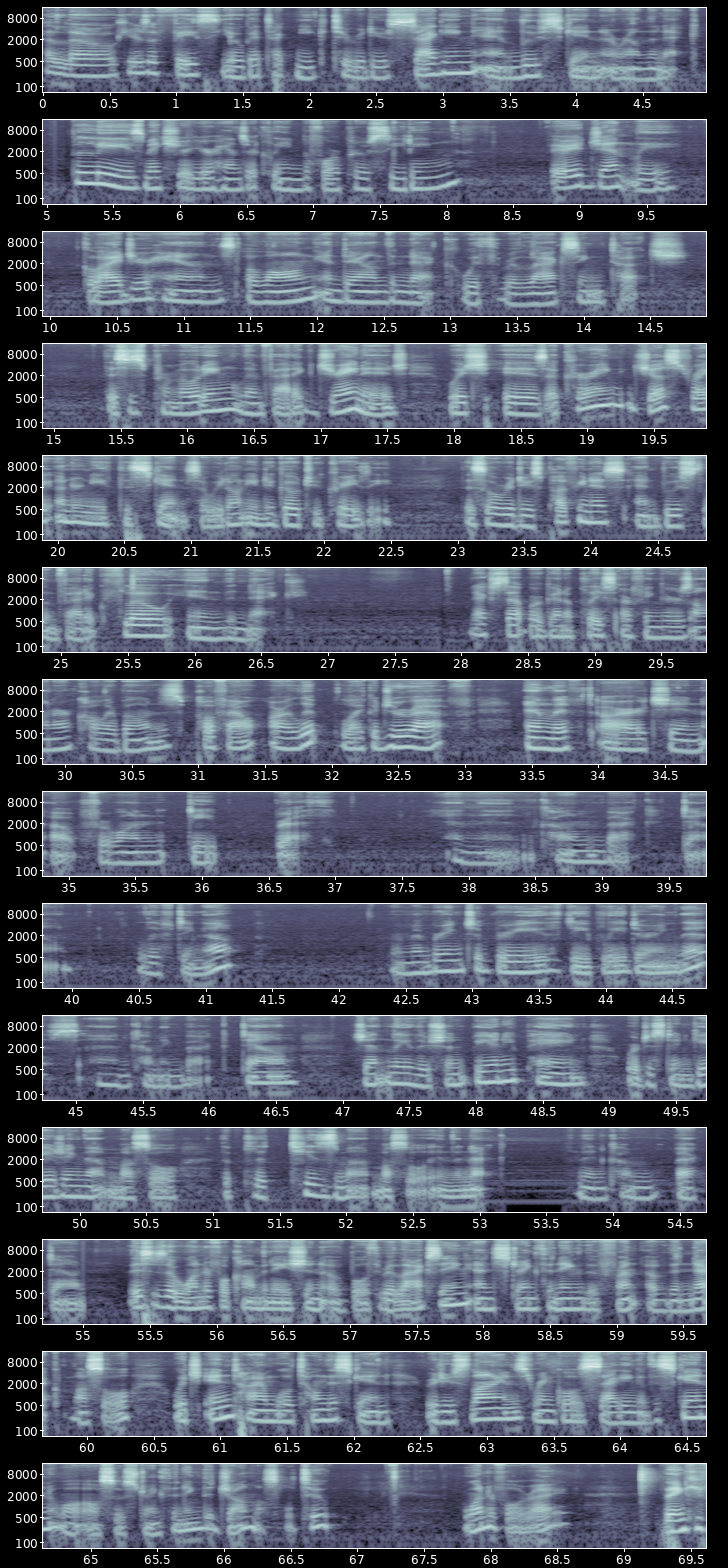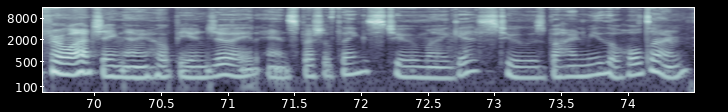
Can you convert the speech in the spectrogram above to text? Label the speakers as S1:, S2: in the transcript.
S1: Hello, here's a face yoga technique to reduce sagging and loose skin around the neck. Please make sure your hands are clean before proceeding. Very gently glide your hands along and down the neck with relaxing touch. This is promoting lymphatic drainage, which is occurring just right underneath the skin, so we don't need to go too crazy. This will reduce puffiness and boost lymphatic flow in the neck. Next up, we're going to place our fingers on our collarbones, puff out our lip like a giraffe, and lift our chin up for one deep breath. And then come back down, lifting up, remembering to breathe deeply during this, and coming back down gently. There shouldn't be any pain. We're just engaging that muscle, the platysma muscle in the neck. And then come back down. This is a wonderful combination of both relaxing and strengthening the front of the neck muscle, which in time will tone the skin, reduce lines, wrinkles, sagging of the skin, while also strengthening the jaw muscle too. Wonderful, right? Thank you for watching. I hope you enjoyed, and special thanks to my guest who was behind me the whole time.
